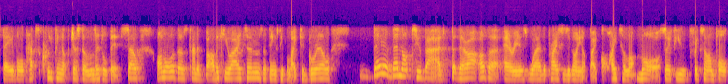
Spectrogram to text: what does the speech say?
stable, perhaps creeping up just a little bit. So, on all of those kind of barbecue items, the things people like to grill, they're, they're not too bad, but there are other areas where the prices are going up by quite a lot more. So, if you, for example,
